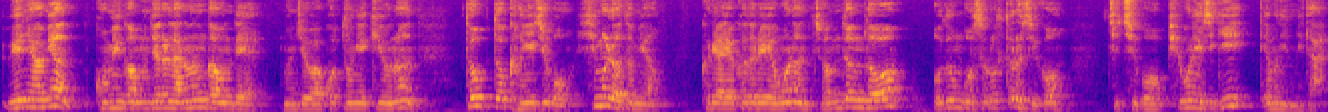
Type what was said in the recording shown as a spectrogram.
왜냐하면 고민과 문제를 나누는 가운데 문제와 고통의 기운은 더욱더 강해지고 힘을 얻으며 그리하여 그들의 영혼은 점점 더 어두운 곳으로 떨어지고 지치고 피곤해지기 때문입니다.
